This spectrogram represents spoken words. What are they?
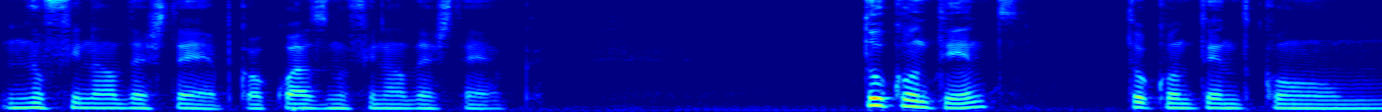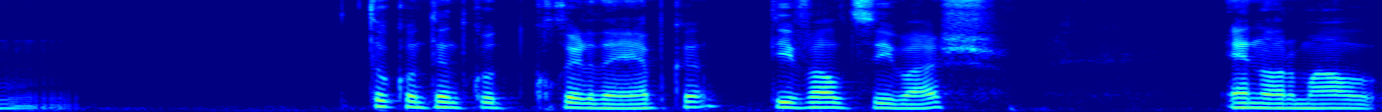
no final desta época, ou quase no final desta época. Estou contente, Estou contente com. Estou contente com o decorrer da época. Tive altos e baixos. É normal.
